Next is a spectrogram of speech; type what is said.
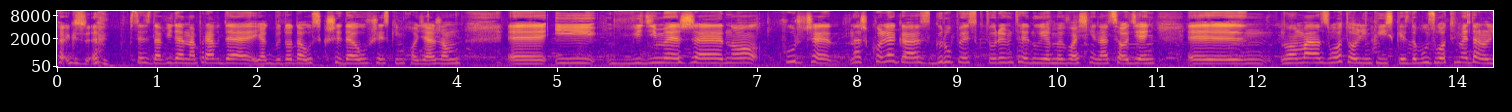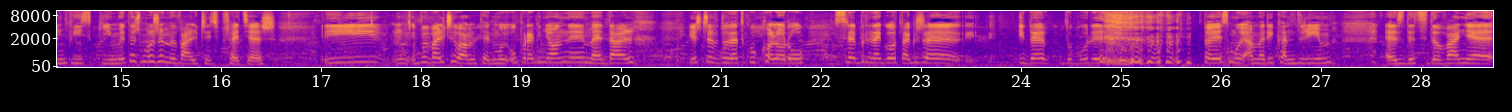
także z Dawida naprawdę jakby dodał skrzydeł wszystkim chodziarzom e, i widzimy, że no kurczę, nasz kolega z grupy, z którym trenujemy właśnie na co dzień, e, no ma złoto olimpijskie, zdobył złoty medal olimpijski, my też możemy walczyć przecież. I mm, wywalczyłam ten mój upragniony medal, jeszcze w dodatku koloru srebrnego, także idę do góry. To jest mój American Dream. E, Zdecydowanie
